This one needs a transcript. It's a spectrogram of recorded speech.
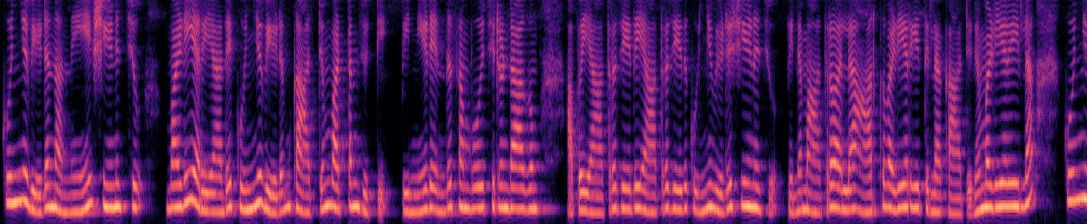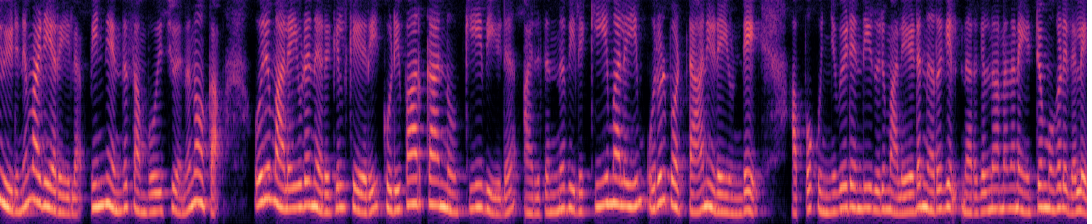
കുഞ്ഞു വീട് നന്നേ ക്ഷീണിച്ചു. വഴിയറിയാതെ കുഞ്ഞു വീടും കാറ്റും വട്ടം ചുറ്റി. പിന്നീട് എന്ത് സംഭവിച്ചിട്ടുണ്ടാകും? അപ്പോൾ യാത്ര ചെയ്ത് യാത്ര ചെയ്ത് കുഞ്ഞു വീട് ക്ഷീണിച്ചു. പിന്നെ മാത്രമല്ല ആർക്ക് വഴിയറിയത്തില്ല? കാറ്റിനും വഴിയറിയില്ല കുഞ്ഞു വീടിനും വഴിയറിയില്ല. പിന്നെ എന്ത് സംഭവിച്ചു എന്ന് നോക്കാം. ഒരു മലയുടെ നെറുകിൽ കയറി കുടിപാർക്കാൻ നോക്കി വീട് അരുതെന്ന് വിലക്കി മലയും ഉരുൾപൊട്ടാൻ ഇടയുണ്ടേ അപ്പോൾ കുഞ്ഞു വീട് എന്ത് ചെയ്തു? ഒരു മലയുടെ നെറുകിൽ നെറുകിൽ എന്ന് പറഞ്ഞാൽ ഏറ്റവും മുകളിൽ അല്ലേ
